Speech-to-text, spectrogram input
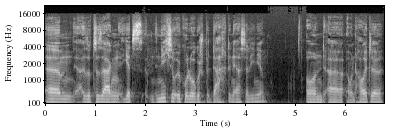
ähm, sozusagen jetzt nicht so ökologisch bedacht in erster Linie. Und, äh, und heute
